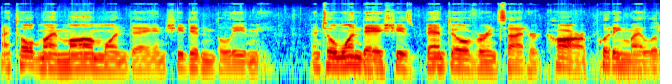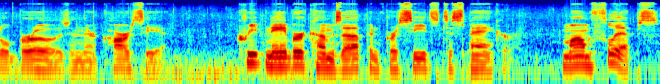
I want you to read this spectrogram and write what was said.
I told my mom one day, and she didn't believe me. Until one day she is bent over inside her car, putting my little bros in their car seat. Creep neighbor comes up and proceeds to spank her. Mom flips,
